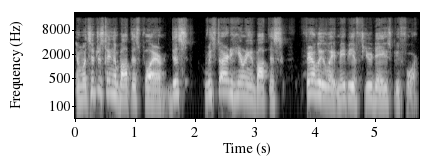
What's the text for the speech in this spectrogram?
And what's interesting about this player, this we started hearing about this fairly late, maybe a few days before.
